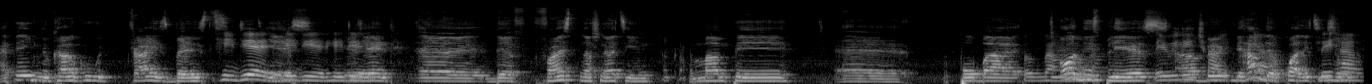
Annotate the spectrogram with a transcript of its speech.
I think Lukaku would try his best. He did, he Yes. did, he did. And uh, the France national team, Okay. Mampe, uh, Pogba, Pogba, all these players, They really tried, they have yeah. their quality. They so have.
